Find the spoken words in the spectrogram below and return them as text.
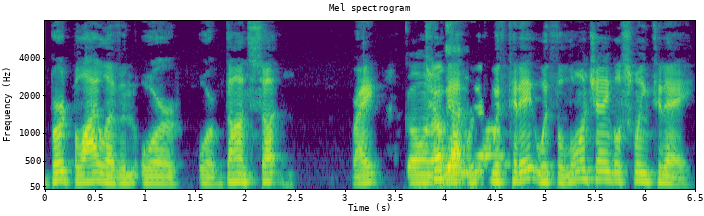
Bert Blyleven or or Don Sutton, right? going Two up. guys, with today with the launch angle swing today.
